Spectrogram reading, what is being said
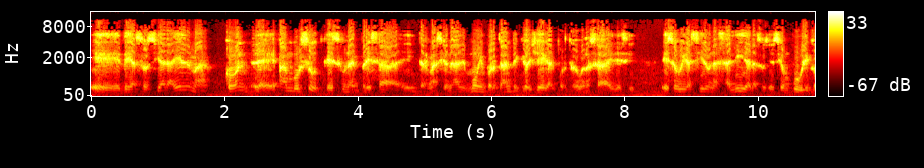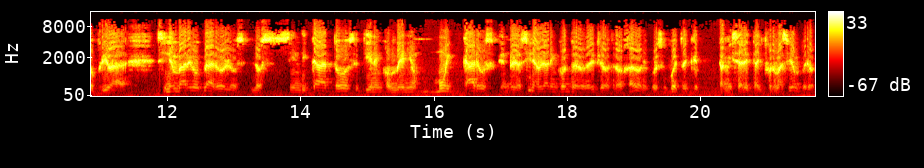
eh, de asociar a Elma con eh, Ambursud, que es una empresa internacional muy importante que hoy llega al puerto de Buenos Aires y eso hubiera sido una salida a la asociación público-privada. Sin embargo, claro, los, los sindicatos tienen convenios muy caros, en sin hablar en contra de los derechos de los trabajadores, por supuesto, hay que camisar esta información, pero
